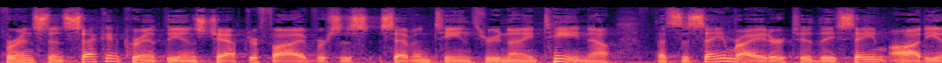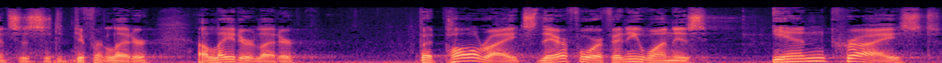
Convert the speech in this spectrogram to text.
For instance, 2 Corinthians chapter 5 verses 17 through 19. Now, that's the same writer to the same audience, it's a different letter, a later letter. But Paul writes, "Therefore if anyone is in Christ,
